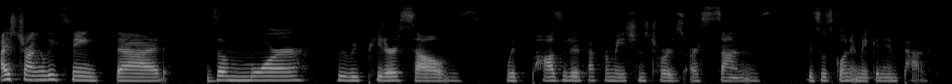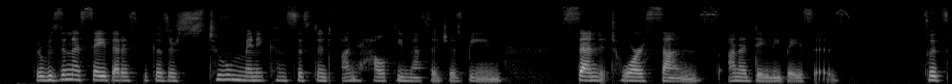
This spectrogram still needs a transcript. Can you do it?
i strongly think that the more we repeat ourselves with positive affirmations towards our sons is what's going to make an impact. The reason I say that is because there's too many consistent unhealthy messages being sent to our sons on a daily basis. So it's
